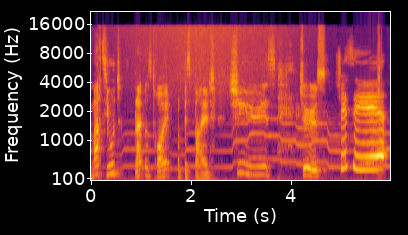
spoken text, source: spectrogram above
Macht's gut, bleibt uns treu und bis bald. Tschüss. Tschüss. Tschüssi!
